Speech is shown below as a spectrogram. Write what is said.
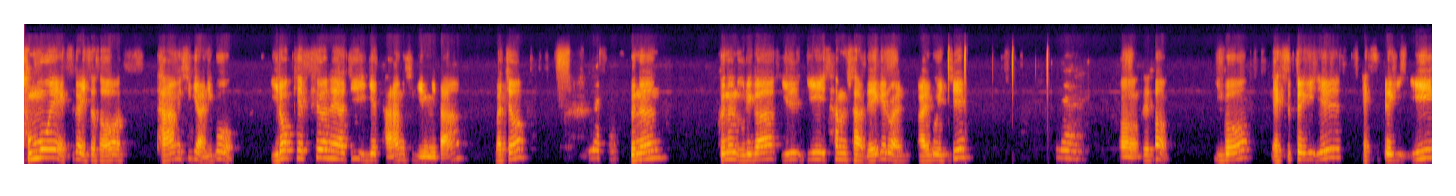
분모에 x가 있어서 다항식이 아니고 이렇게 표현해야지 이게 다항식입니다. 맞죠? 네. 그는 그는 우리가 1, 2, 3, 4네 개로 알, 알고 있지? 네. 어 그래서 이거 x 빼기 1, x 빼기 2,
